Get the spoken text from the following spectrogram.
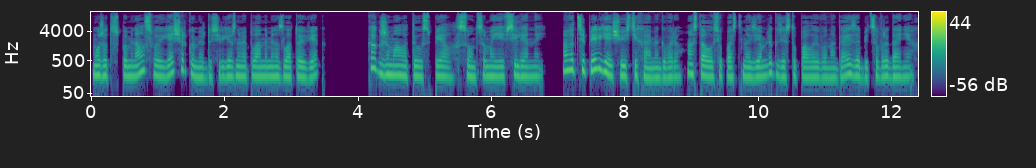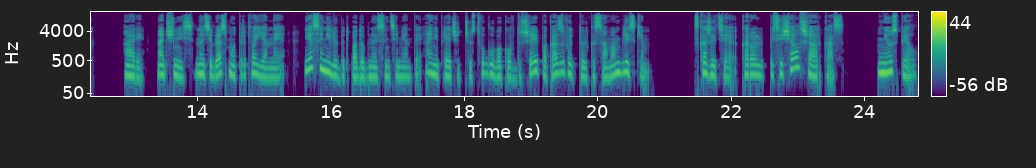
Может, вспоминал свою ящерку между серьезными планами на золотой век? Как же мало ты успел, солнце моей вселенной. А вот теперь я еще и стихами говорю. Осталось упасть на землю, где ступала его нога, и забиться в рыданиях. «Ари, очнись, на тебя смотрят военные. Ясы не любят подобные сантименты. Они прячут чувства глубоко в душе и показывают только самым близким. Скажите, король посещал Шааркас? Не успел.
